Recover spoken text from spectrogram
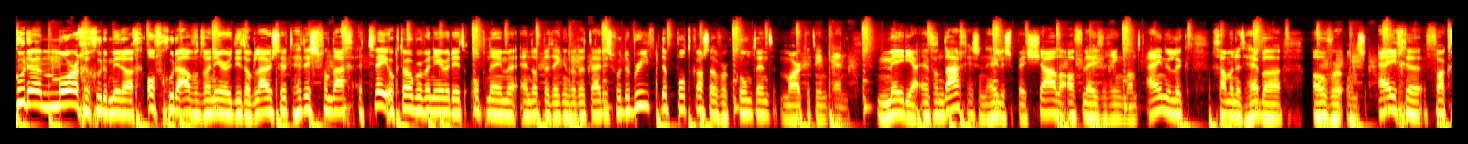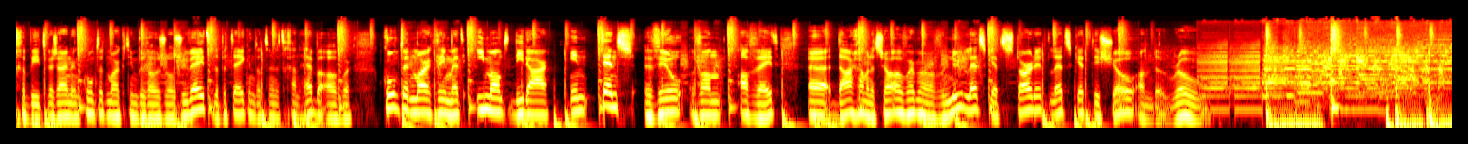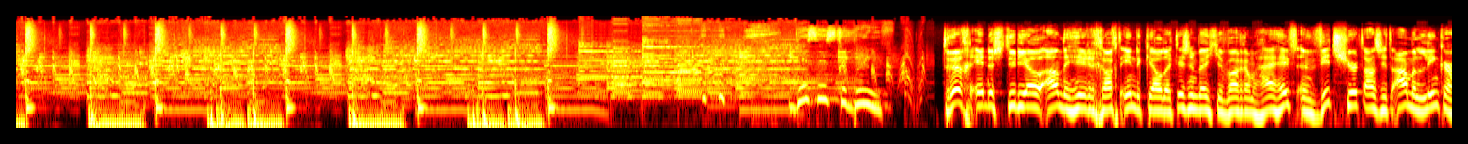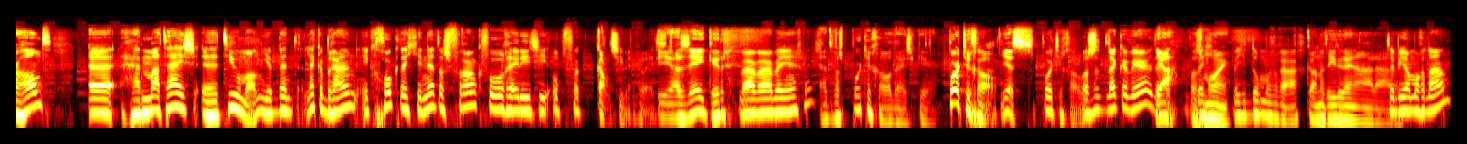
Goedemorgen, goedemiddag of goedenavond wanneer u dit ook luistert. Het is vandaag 2 oktober wanneer we dit opnemen. En dat betekent dat het tijd is voor The Brief, de podcast over content, marketing en media. En vandaag is een hele speciale aflevering, want eindelijk gaan we het hebben over ons eigen vakgebied. We zijn een content marketingbureau zoals u weet. Dat betekent dat we het gaan hebben over content marketing met iemand die daar intens veel van af weet. Uh, daar gaan we het zo over hebben. Maar voor nu, let's get started. Let's get this show on the road. Brief. Terug in de studio aan de Herengracht in de kelder. Het is een beetje warm. Hij heeft een wit shirt aan, zit aan mijn linkerhand. Uh, Matthijs uh, Tielman, je bent lekker bruin. Ik gok dat je net als Frank vorige editie op vakantie bent geweest. Jazeker. Waar, waar ben je geweest? Het was Portugal deze keer. Portugal? Yes. Portugal. Was het lekker weer? Ja, was beetje, mooi. Beetje domme vraag. Kan het iedereen aanraden. Wat heb je allemaal gedaan?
